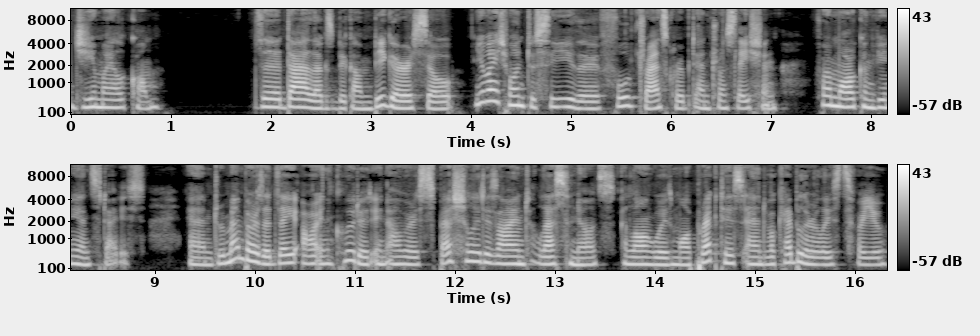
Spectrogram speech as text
gmail.com. The dialogues become bigger, so you might want to see the full transcript and translation for more convenient studies. And remember that they are included in our specially designed lesson notes, along with more practice and vocabulary lists for you.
